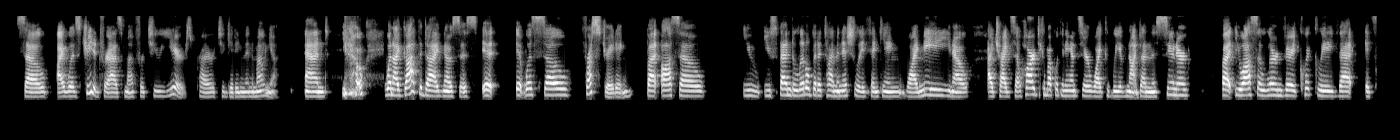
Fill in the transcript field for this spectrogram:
So I was treated for asthma for two years prior to getting the pneumonia. And, you know, when I got the diagnosis, it it was so frustrating, but also you you spend a little bit of time initially thinking, why me? You know, I tried so hard to come up with an answer. Why could we have not done this sooner? But you also learn very quickly that it's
